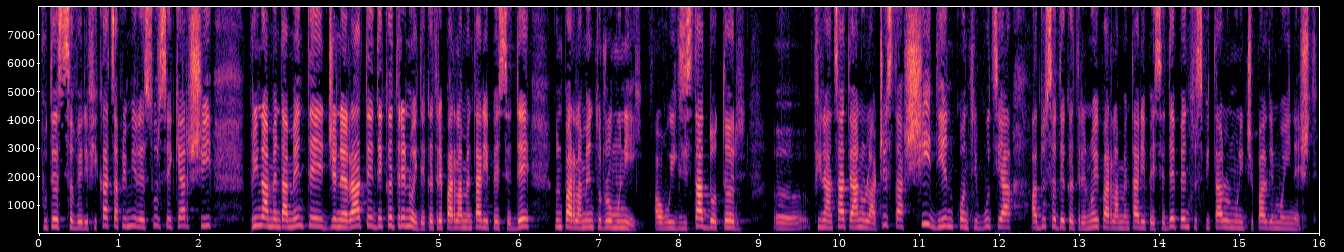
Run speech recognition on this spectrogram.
puteți să verificați, a primit resurse chiar și prin amendamente generate de către noi, de către parlamentarii PSD în Parlamentul României. Au existat dotări Uh, finanțate anul acesta și din contribuția adusă de către noi, parlamentarii PSD, pentru Spitalul Municipal din Moinești.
